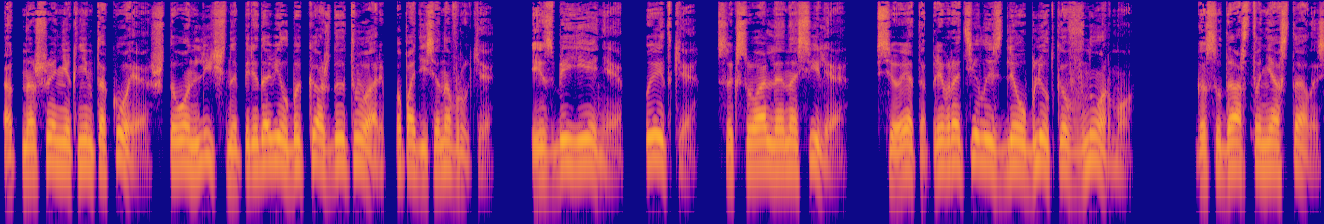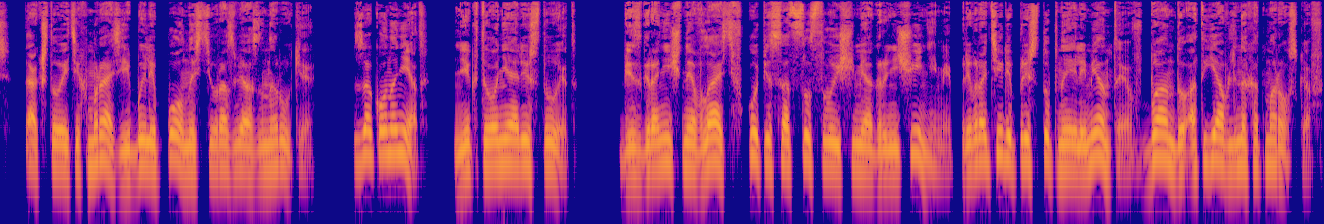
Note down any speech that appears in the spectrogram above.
Отношение к ним такое, что он лично передавил бы каждую тварь, попадись она в руки. Избиение, пытки, сексуальное насилие — все это превратилось для ублюдков в норму. Государства не осталось, так что этих мразей были полностью развязаны руки. Закона нет, никто не арестует, Безграничная власть вкупе с отсутствующими ограничениями превратили преступные элементы в банду отъявленных отморозков.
